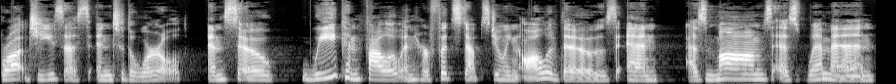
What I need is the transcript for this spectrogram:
brought Jesus into the world. And so we can follow in her footsteps doing all of those. And as moms, as women,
